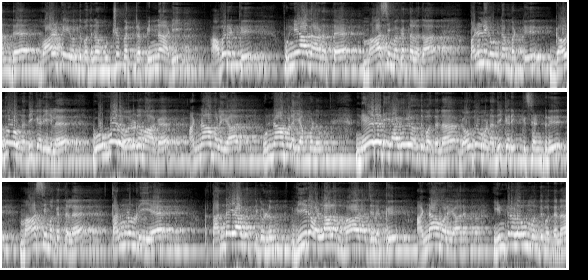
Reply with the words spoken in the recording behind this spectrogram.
அந்த வாழ்க்கை வந்து பார்த்தீங்கன்னா முற்று பெற்ற பின்னாடி அவருக்கு புண்ணியாதானத்தை மாசி மகத்தில் தான் பள்ளிகொண்டம்பட்டு கௌதம நதிக்கரையில் ஒவ்வொரு வருடமாக அண்ணாமலையார் உண்ணாமலை அம்மனும் நேரடியாகவே வந்து பார்த்தோன்னா கௌதம நதிக்கரைக்கு சென்று மாசி மகத்தில் தன்னுடைய தந்தையாக திகழும் வீர வல்லாள மகாராஜருக்கு அண்ணாமலையார் இன்றளவும் வந்து பார்த்தோன்னா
